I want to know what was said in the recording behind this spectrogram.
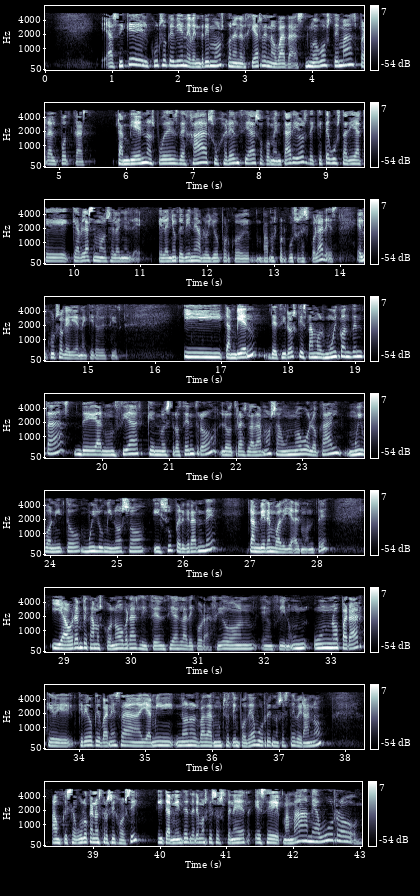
Así que el curso que viene vendremos con energías renovadas, nuevos temas para el podcast. También nos puedes dejar sugerencias o comentarios de qué te gustaría que, que hablásemos el año, el año que viene. Hablo yo porque vamos por cursos escolares. El curso que viene, quiero decir. Y también deciros que estamos muy contentas de anunciar que nuestro centro lo trasladamos a un nuevo local muy bonito, muy luminoso y súper grande, también en Boadilla del Monte. Y ahora empezamos con obras, licencias, la decoración, en fin, un, un, no parar que creo que Vanessa y a mí no nos va a dar mucho tiempo de aburrirnos este verano, aunque seguro que a nuestros hijos sí. Y también tendremos que sostener ese mamá, me aburro,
